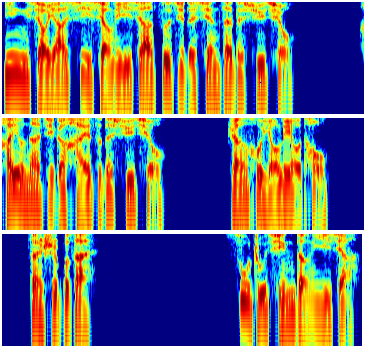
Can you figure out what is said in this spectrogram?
应小牙细想了一下自己的现在的需求，还有那几个孩子的需求，然后摇了摇头，暂时不在。宿竹，请等一下。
